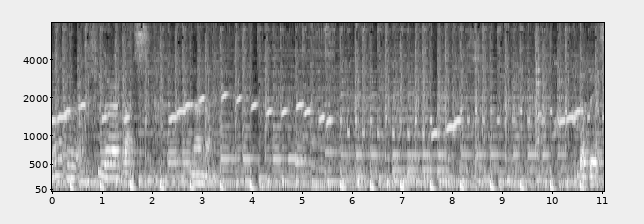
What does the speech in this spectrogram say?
water and sugar. Tapos, na na. The best.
